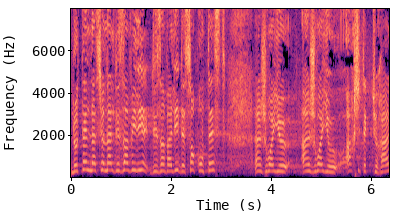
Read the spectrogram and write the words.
L'Hôtel national des Invalides, des Invalides est sans conteste un joyeux, un joyeux architectural,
